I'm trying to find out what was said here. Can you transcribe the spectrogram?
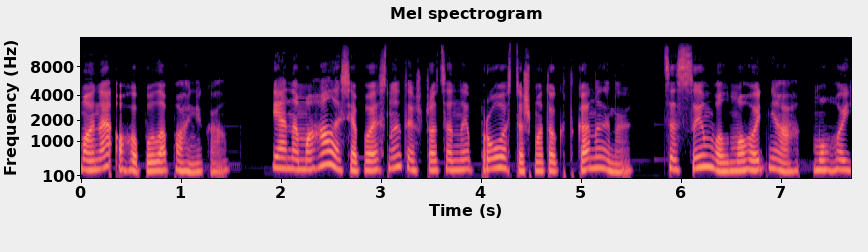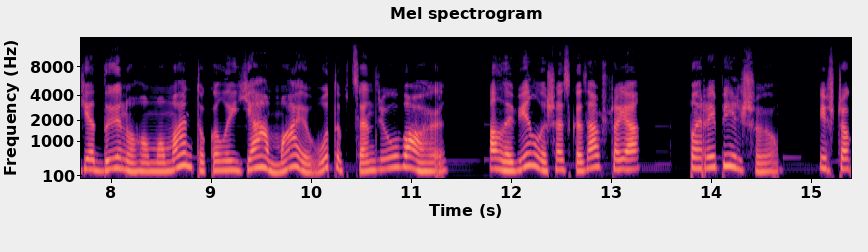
Мене охопила паніка. Я намагалася пояснити, що це не просто шматок тканини, це символ мого дня, мого єдиного моменту, коли я маю бути в центрі уваги. Але він лише сказав, що я перебільшую, і що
